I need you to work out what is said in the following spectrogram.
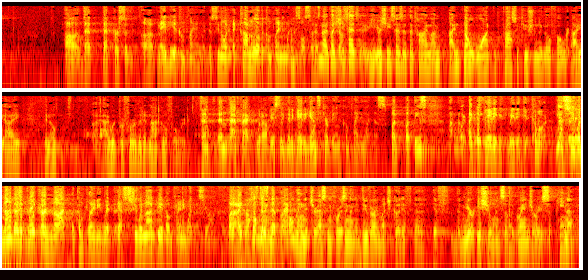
Uh, that that person uh, may be a complaining witness. You know, at, at, common law, the complaining witness also has. No, but shown. she says he or she says at the time, I'm, I don't want prosecution to go forward. I, I you know, I would prefer that it not go forward. Then, then that fact would obviously mitigate against her being a complaining witness. But, but these, uh, I guess, mitigating, mitigate. Come on. Yes, she would not. Does it make her not a complaining witness? Yes, she would not be a complaining okay. witness, Your Honor. But I, the just holding, to step back. The holding that you're asking for isn't going to do very much good if the, if the mere issuance of the grand jury's subpoena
